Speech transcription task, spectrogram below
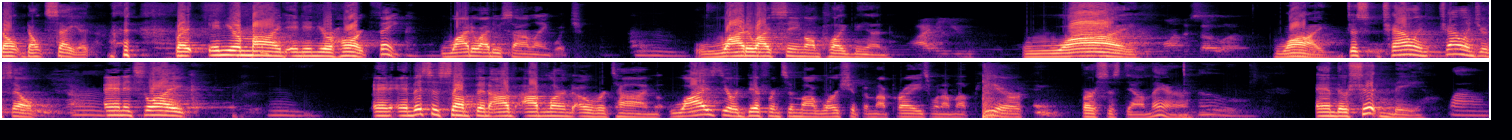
Don't don't say it. but in your mind and in your heart, think, why do I do sign language? Mm. Why do I sing on plugged in? Why do you Why? want the solo? Why? Just challenge challenge yourself. Mm. And it's like Mm. and and this is something I've I've learned over time. Why is there a difference in my worship and my praise when I'm up here versus down there? Oh, And there shouldn't be. wow.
